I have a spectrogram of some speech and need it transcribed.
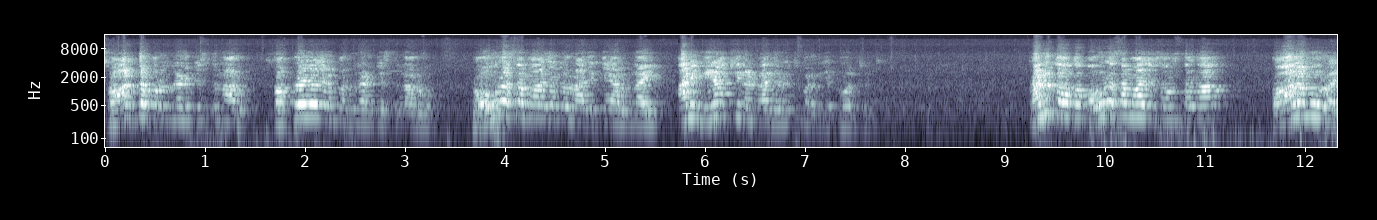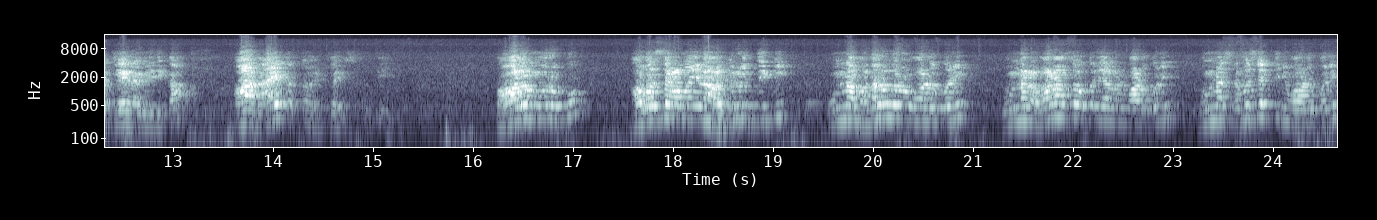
స్వార్థ పరులు నడిపిస్తున్నారు స్వప్రయోజన పరులు నడిపిస్తున్నారు పౌర సమాజంలో రాజకీయాలు ఉన్నాయి అని మీనాక్షి నటరాజన్ నుంచి మనకు చెప్పవలసి వచ్చింది. కనుక ఒక పౌర సమాజ సంస్థగా పాలమూరు అధ్యయన వేదిక ఆ నాయకత్వం ఎట్లా ఇస్తుంది? పాలమూరుకు అవసరమైన అభివృద్ధికి ఉన్న వనరులను వాడుకొని ఉన్న రవాణా సౌకర్యాలను వాడుకొని ఉన్న శ్రమశక్తిని వాడుకొని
